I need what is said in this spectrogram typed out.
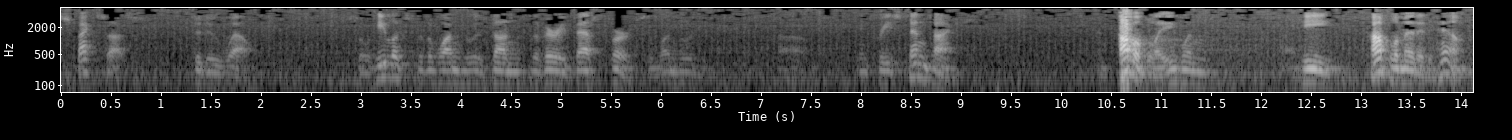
expects us to do well. So he looks for the one who has done the very best first, the one who has increased ten times. And probably when he complimented him,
